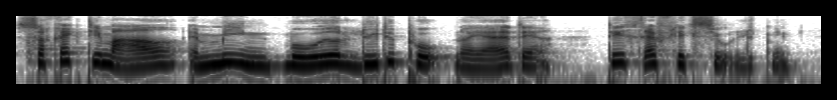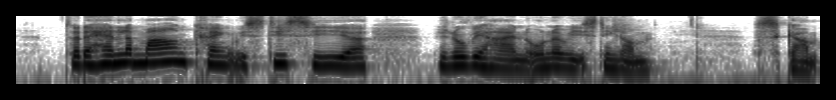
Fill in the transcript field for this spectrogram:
så rigtig meget af min måde at lytte på, når jeg er der, det er refleksiv lytning. Så det handler meget omkring, hvis de siger, hvis nu vi har en undervisning om skam,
